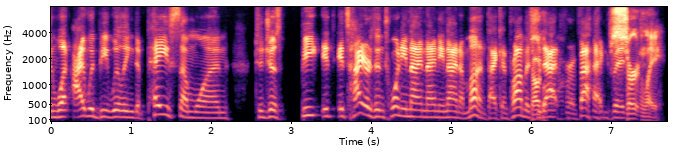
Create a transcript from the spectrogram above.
than what I would be willing to pay someone to just be. It, it's higher than twenty nine ninety nine a month. I can promise totally. you that for a fact. But Certainly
